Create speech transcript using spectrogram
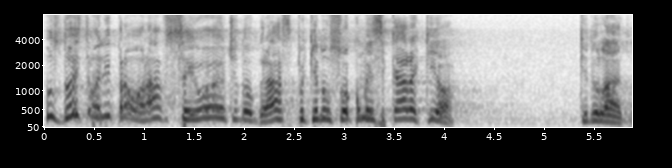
Os dois estão ali para orar. Senhor, eu te dou graça, porque não sou como esse cara aqui, ó. Aqui do lado.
